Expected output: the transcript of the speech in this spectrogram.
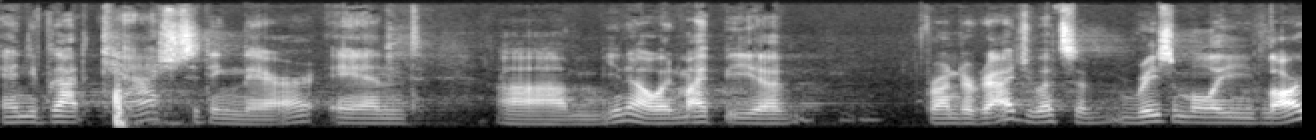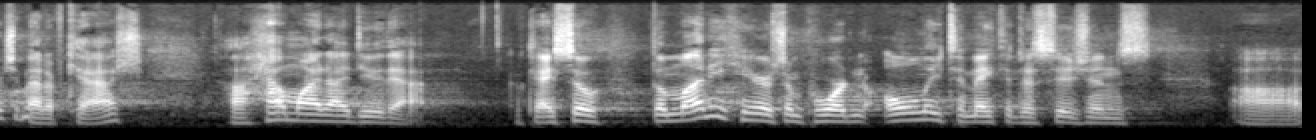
and you've got cash sitting there, and um, you know, it might be a, for undergraduates a reasonably large amount of cash, uh, how might I do that? Okay, so the money here is important only to make the decisions uh,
